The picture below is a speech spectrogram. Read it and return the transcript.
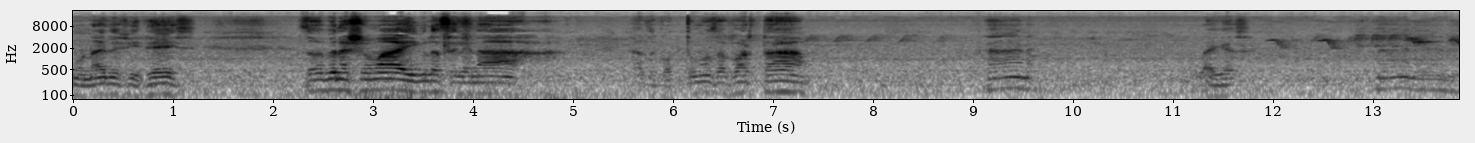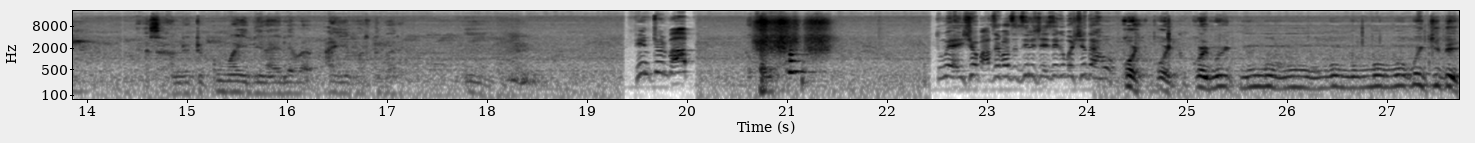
মনে হয় যে ফিরেস যৌবনের সময় এগুলো ছেলে না আজ কত মজা পারতাম হ্যাঁ না লাগেছে সাউন্ড একটু কমাই দিন আইলে আবার আইয়ে পারে পিন্টুর বাপ তুমি এইসব বাজে বাজে জিনিস এই জায়গায় বসে দেখো। কই কই কই মুই কি দেই?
